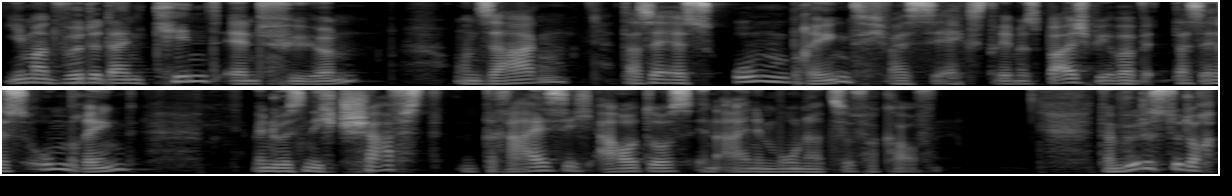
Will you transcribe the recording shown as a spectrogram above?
jemand würde dein Kind entführen und sagen, dass er es umbringt, ich weiß, sehr extremes Beispiel, aber dass er es umbringt, wenn du es nicht schaffst, 30 Autos in einem Monat zu verkaufen dann würdest du doch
